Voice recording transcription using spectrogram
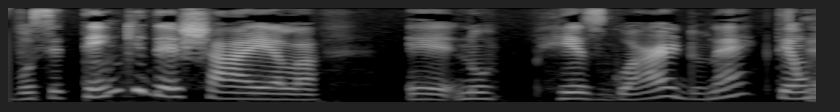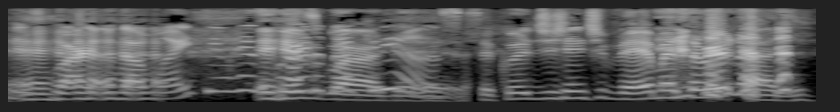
Você tem que deixar ela é, no resguardo, né? Tem um resguardo é. da mãe tem um resguardo, é resguardo da criança. É. Você é coisa de gente velha, mas é verdade.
